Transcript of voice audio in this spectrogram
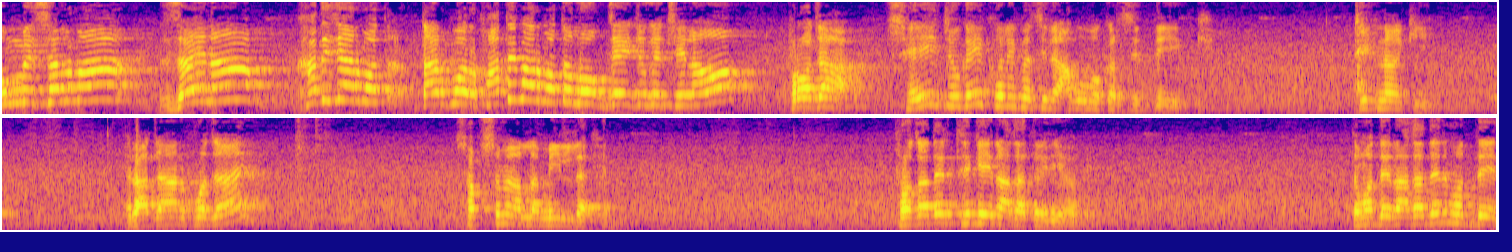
উম্মে সালমা জাইনাব খাদিজার মতো, তারপর ফাতেমার মতো লোক যেই যুগে ছিল প্রজা, সেই যুগেই খলিফা ছিল আবু বকর সিদ্দিক। ঠিক নয় কি? রাজার প্রজায় সবসময় আল্লাহ মিল রাখেন। প্রজাদের থেকেই রাজা তৈরি হবে। তোমাদের রাজাদের মধ্যে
